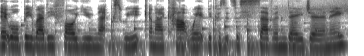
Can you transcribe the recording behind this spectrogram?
It will be ready for you next week, and I can't wait because it's a seven day journey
